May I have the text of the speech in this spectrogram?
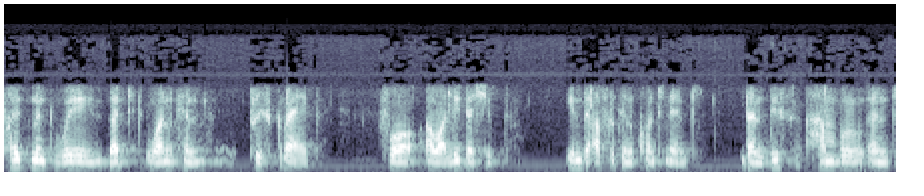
pertinent way that one can prescribe for our leadership in the African continent than this humble and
